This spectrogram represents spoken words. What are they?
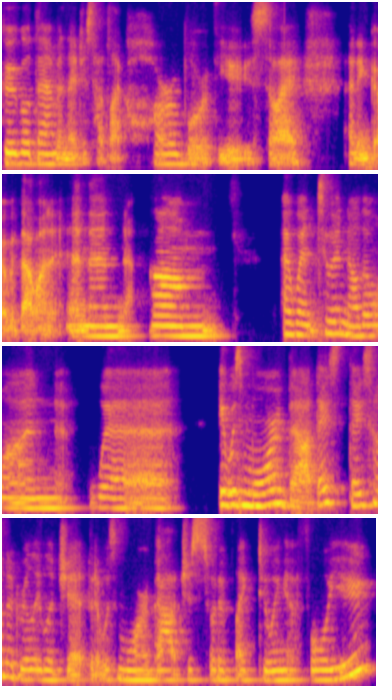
Googled them and they just had like horrible reviews. So I, I didn't go with that one. And then um, I went to another one where it was more about they they sounded really legit, but it was more about just sort of like doing it for you.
